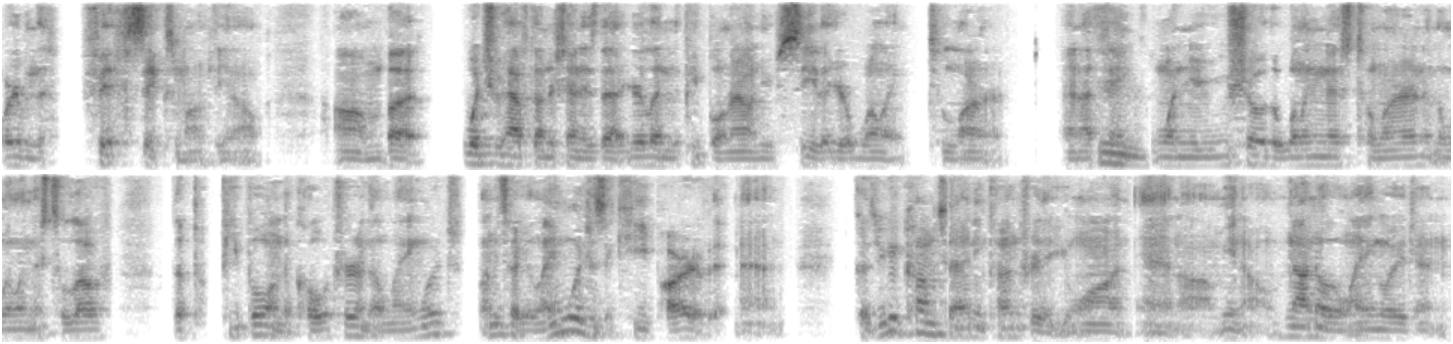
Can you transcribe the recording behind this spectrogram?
or even the fifth, sixth month, you know. Um, but what you have to understand is that you're letting the people around you see that you're willing to learn. And I think mm. when you show the willingness to learn and the willingness to love the p- people and the culture and the language, let me tell you, language is a key part of it, man. Because you could come to any country that you want and, um, you know, not know the language and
